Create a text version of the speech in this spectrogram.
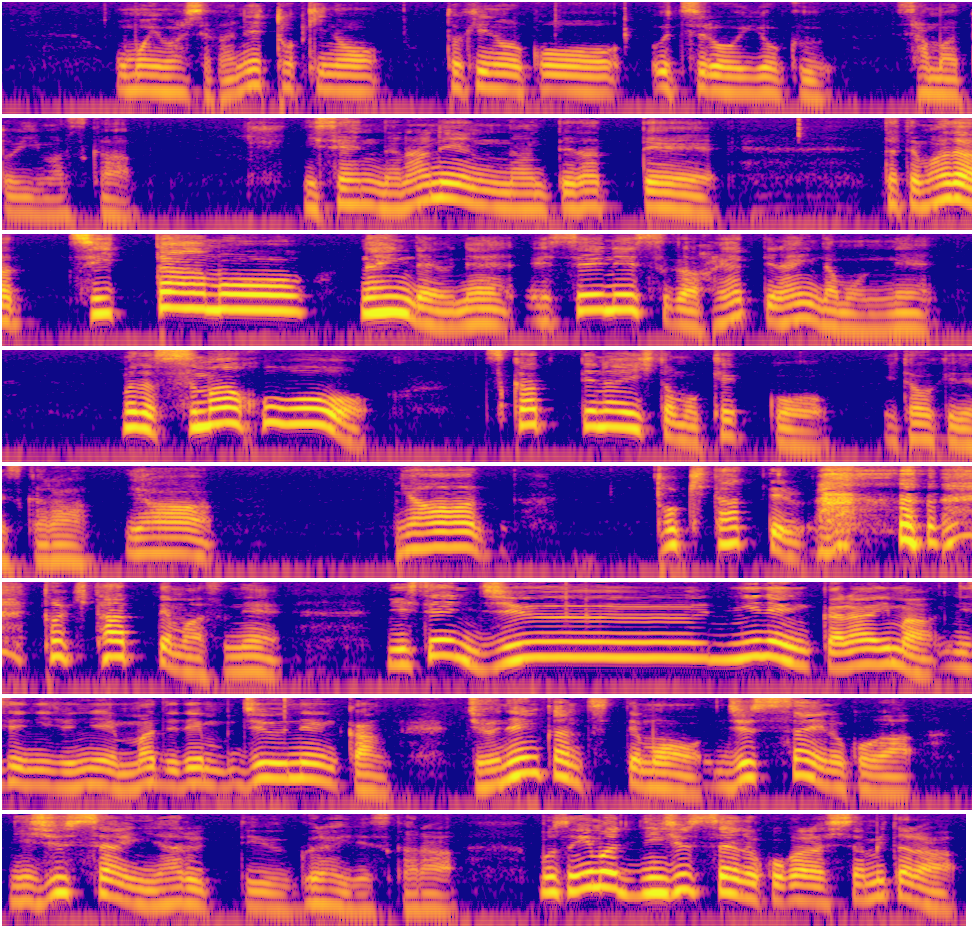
思いましたかね。時の時のこう移ろいよく様と言いますか。2007年なんてだってだってまだツイッターもないんだよね。SNS が流行ってないんだもんね。まだスマホを使ってない人も結構いたわけですからいやいや時経ってる。時経ってますね。2012年から今2022年までで10年間10年間つっても10歳の子が20歳になるっていうぐらいですから。もう今20歳の子から下見たら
